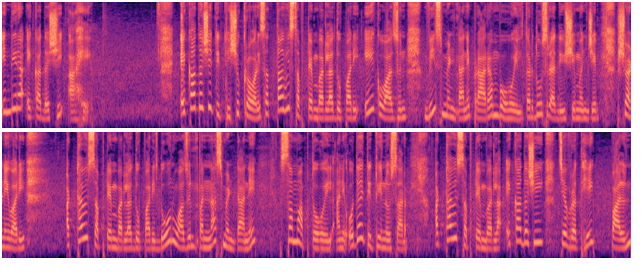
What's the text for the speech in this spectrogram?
इंदिरा एकादशी आहे. एकादशी तिथी शुक्रवारी सत्तावीस सप्टेंबरला दुपारी एक वाजून वीस मिनिटाने प्रारंभ होईल. तर दुसऱ्या दिवशी म्हणजे शनिवारी अठ्ठावीस सप्टेंबरला दुपारी दोन वाजून पन्नास मिनिटाने समाप्त होईल. आणि उदय तिथीनुसार अठ्ठावीस सप्टेंबरला एकादशीचे व्रत हे पालन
